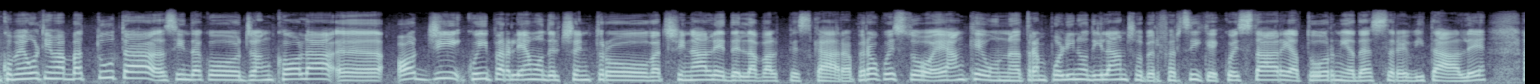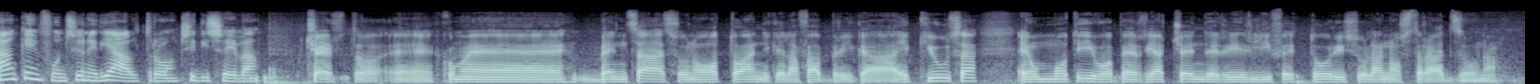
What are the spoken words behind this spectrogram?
come ultima battuta, Sindaco Giancola, eh, oggi qui parliamo del centro vaccinale della Val Pescara, però questo è anche un trampolino di lancio per far sì che quest'area torni ad essere vitale anche in funzione di altro, ci diceva. Certo, eh, come ben sa sono otto anni che la fabbrica è chiusa, è un motivo per riaccendere i riflettori sulla nostra zona.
